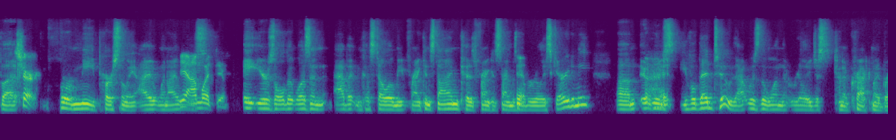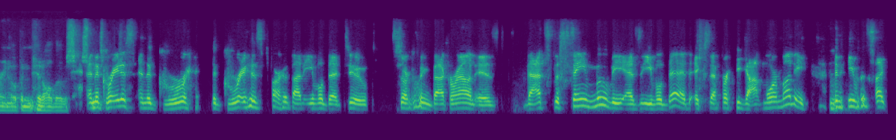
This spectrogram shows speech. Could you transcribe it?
but sure, for me personally, I when I yeah, was, I'm with you eight years old, it wasn't Abbott and Costello meet Frankenstein because Frankenstein was yeah. never really scary to me. Um, it all was right. Evil Dead 2. That was the one that really just kind of cracked my brain open and hit all those. And the greatest and the great the greatest part about Evil Dead 2, circling back around, is that's the same movie as Evil Dead, except for he got more money. Hmm. And he was like,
